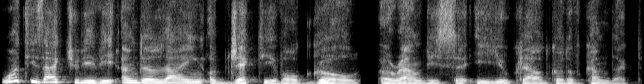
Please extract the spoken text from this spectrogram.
What is actually the underlying objective or goal around this uh, EU Cloud Code of Conduct?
